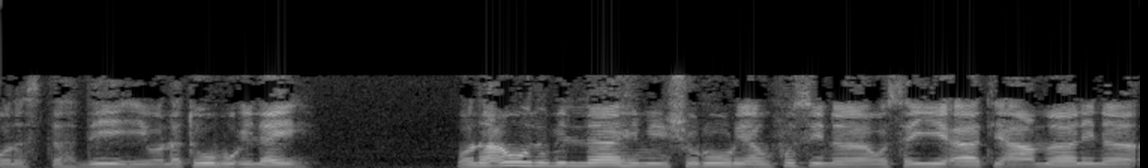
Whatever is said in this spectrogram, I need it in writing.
ونستهديه ونتوب إليه ونعوذ بالله من شرور أنفسنا وسيئات أعمالنا.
